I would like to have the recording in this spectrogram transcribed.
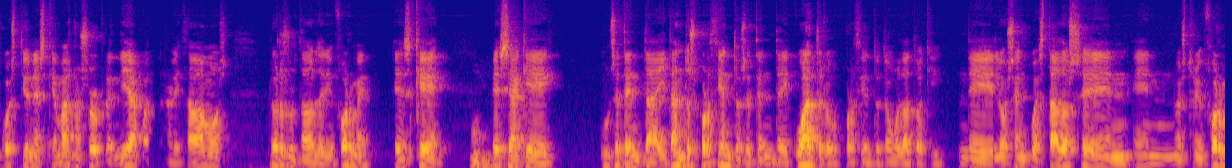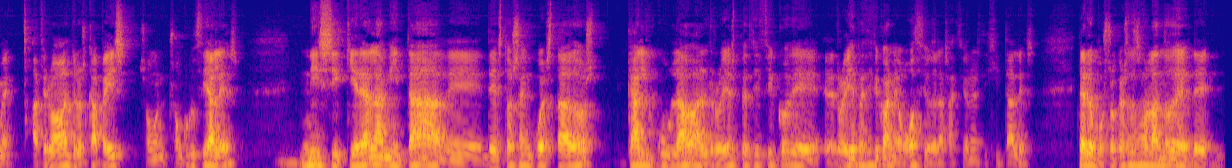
cuestiones que más nos sorprendía cuando analizábamos los resultados del informe es que, pese a que un 70 y tantos por ciento, 74 por ciento, tengo el dato aquí, de los encuestados en, nuestro informe afirmaban que los KPIs son, son cruciales, ni siquiera la mitad de, estos encuestados calculaba el rollo específico de el rollo específico a negocio de las acciones digitales. Claro, en vuestro caso estás hablando de,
